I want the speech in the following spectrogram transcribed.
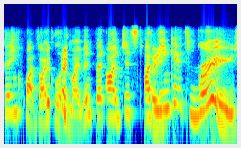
being quite vocal at the moment, but I just I So you- think it's rude.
